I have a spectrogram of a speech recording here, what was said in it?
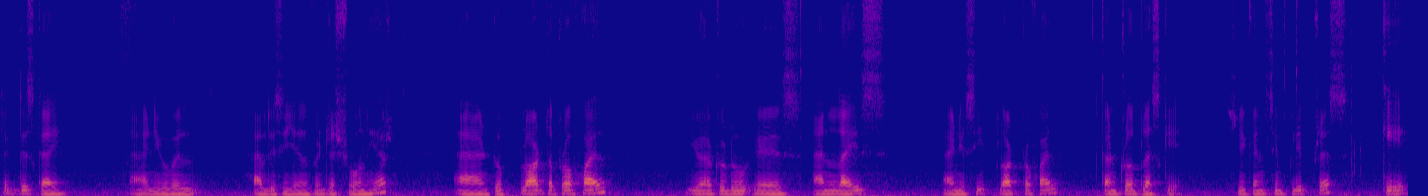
click this guy and you will have this region of interest shown here. And to plot the profile you have to do is analyze and you see plot profile control plus k. So you can simply press k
